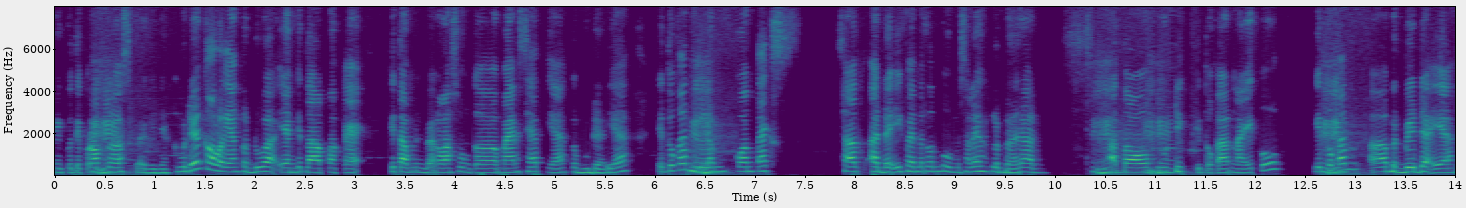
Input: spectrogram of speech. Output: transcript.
mengikuti progres, sebagainya. Kemudian kalau yang kedua yang kita pakai kita langsung ke mindset ya, ke budaya, itu kan dalam konteks saat ada event tertentu misalnya lebaran atau mudik gitu karena itu itu kan uh, berbeda ya.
